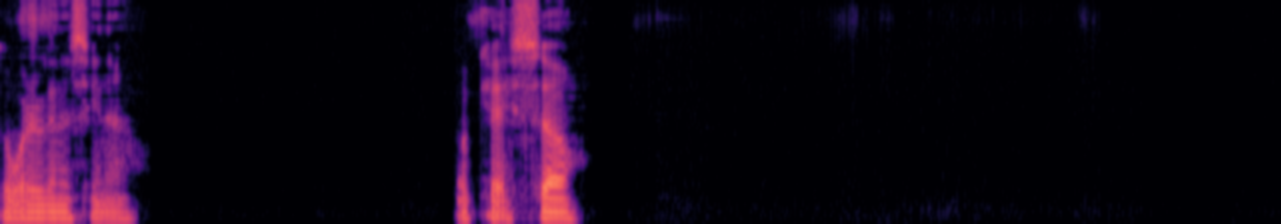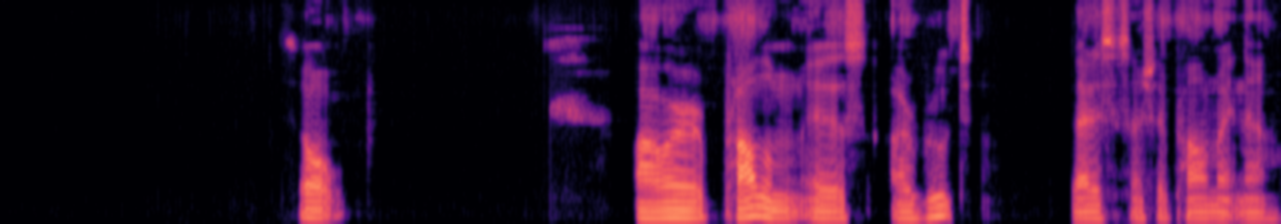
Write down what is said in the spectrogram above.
So what are we going to see now? Okay, so So our problem is our root. That is essentially a problem right now.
